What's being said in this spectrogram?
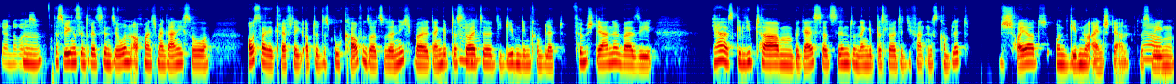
die andere ist. Mhm. Deswegen sind Rezensionen auch manchmal gar nicht so aussagekräftig, ob du das Buch kaufen sollst oder nicht, weil dann gibt es Mhm. Leute, die geben dem komplett 5 Sterne, weil sie, ja, es geliebt haben, begeistert sind und dann gibt es Leute, die fanden es komplett bescheuert und geben nur einen Stern. Ja, Deswegen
